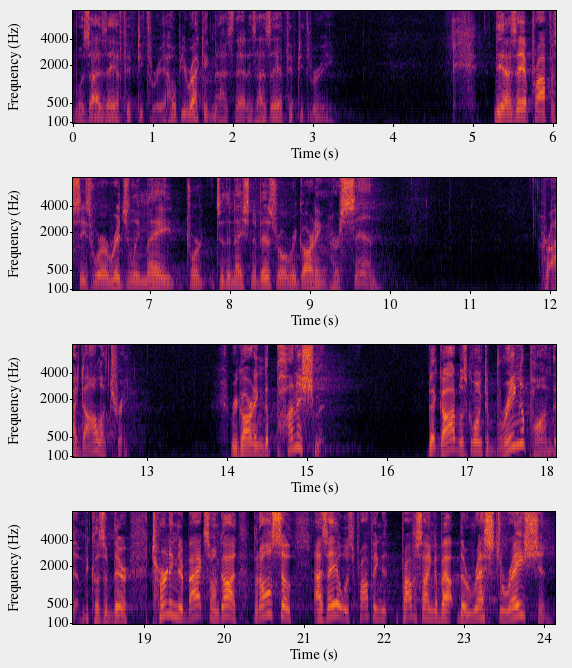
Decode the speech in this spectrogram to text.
was Isaiah 53. I hope you recognize that as Isaiah 53. The Isaiah prophecies were originally made toward, to the nation of Israel regarding her sin, her idolatry, regarding the punishment that God was going to bring upon them because of their turning their backs on God. But also, Isaiah was prophesying about the restoration.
